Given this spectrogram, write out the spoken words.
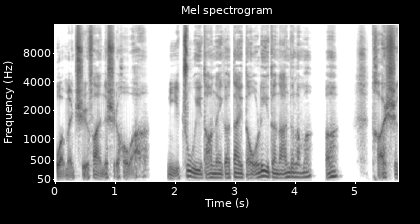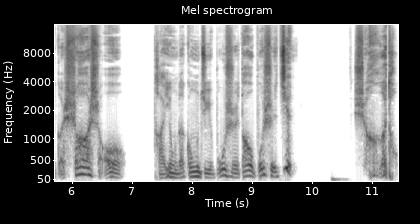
我们吃饭的时候啊，你注意到那个戴斗笠的男的了吗？啊，他是个杀手，他用的工具不是刀，不是剑，是核桃。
